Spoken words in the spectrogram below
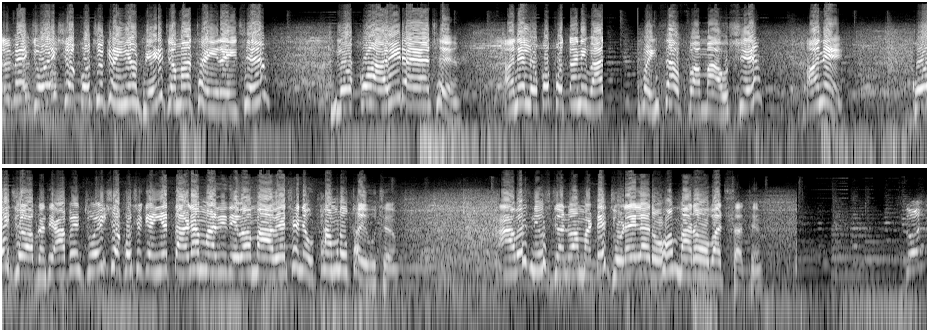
તમે જોઈ શકો છો કે અહીંયા ભીડ જમા થઈ રહી છે. લોકો આવી રહ્યા છે. અને લોકો પોતાની વાત પૈસા આપવામાં આવશે. અને કોઈ જવાબ નથી. આપણે જોઈ શકો છો કે અહીંયા તાળા મારી દેવામાં આવ્યા છે અને ઉઠામણું થયું છે. આવા જ ન્યૂઝ જાણવા માટે જોડાયેલા રહો મારો અવાજ સાથે. સોચ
